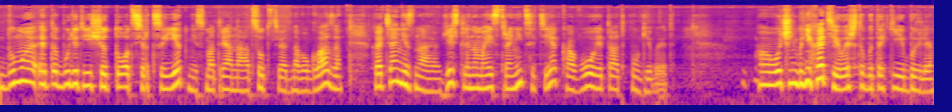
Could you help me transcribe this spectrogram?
Думаю, это будет еще тот сердцеед, несмотря на отсутствие одного глаза, хотя не знаю, есть ли на моей странице те, кого это отпугивает. Очень бы не хотелось, чтобы такие были.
